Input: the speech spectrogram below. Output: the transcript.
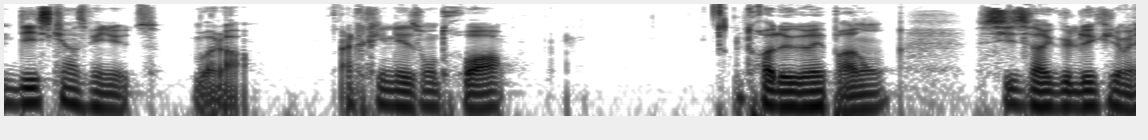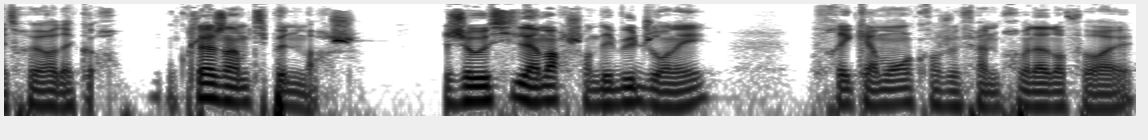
10-15 minutes. Voilà. Inclinaison 3, 3 degrés, pardon, 6,2 km/h, d'accord. Donc là, j'ai un petit peu de marche. J'ai aussi de la marche en début de journée, fréquemment quand je vais faire une promenade en forêt,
